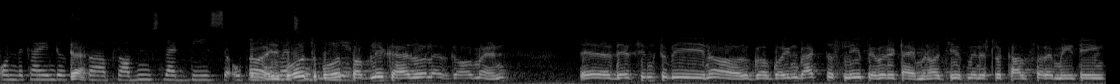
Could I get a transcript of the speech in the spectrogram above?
on the kind of Yeah. uh, problems that these open No, both both public as well as government, uh, they seem to be you know go, going back to sleep every time. You know, chief minister calls for a meeting.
